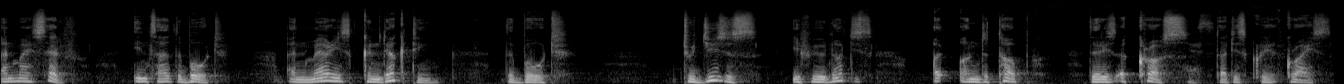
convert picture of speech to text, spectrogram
and myself inside the boat. And Mary is conducting the boat to Jesus if you notice uh, on the top, there is a cross Yes. that is Christ.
